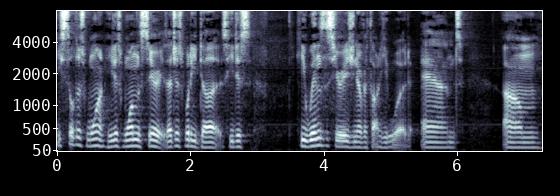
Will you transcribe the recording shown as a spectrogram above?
He still just won. He just won the series. That's just what he does. He just he wins the series you never thought he would, and um,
